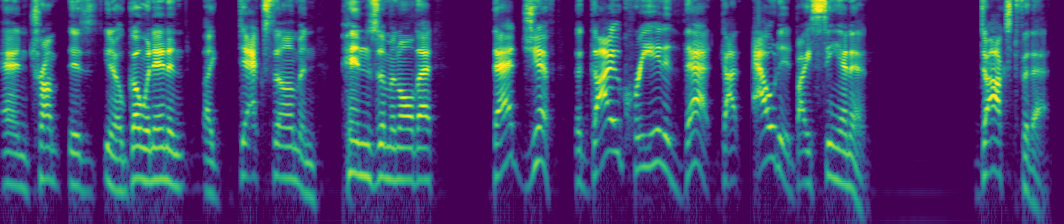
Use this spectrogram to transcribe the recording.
and Trump is you know going in and like decks them and pins them and all that. That GIF, the guy who created that got outed by CNN, doxxed for that.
